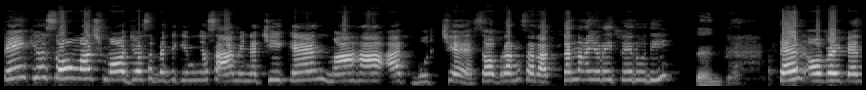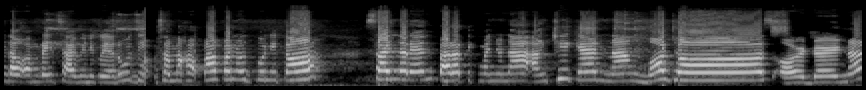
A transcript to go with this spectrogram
Thank you so much, Mojo, sa patikim niyo sa amin na chicken, maha, at butche. Sobrang sarap. Tan na yung rate, Kuya Rudy? 10 po. 10 over 10 daw ang rate, sabi ni Kuya Rudy. Sa makapapanood po nito, sign na rin para tikman nyo na ang chicken ng Mojos. Order na!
